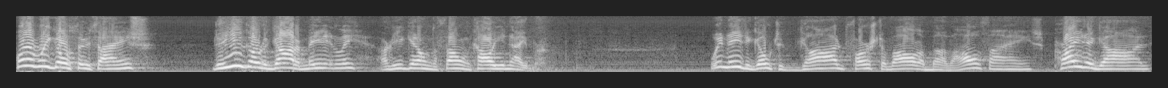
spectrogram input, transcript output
Whenever we go through things, do you go to God immediately or do you get on the phone and call your neighbor? We need to go to God first of all, above all things. Pray to God.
